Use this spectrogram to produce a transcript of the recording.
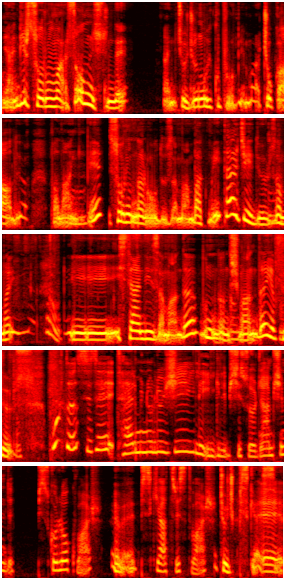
Yani bir sorun varsa onun üstünde Yani çocuğun uyku problemi var, çok ağlıyor falan gibi sorunlar olduğu zaman bakmayı tercih ediyoruz ama e, istendiği zaman da bunun danışmanını da yapıyoruz. Burada size terminolojiyle ilgili bir şey soracağım. Şimdi psikolog var, Evet, psikiyatrist var, çocuk psikiyatrisi. e,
